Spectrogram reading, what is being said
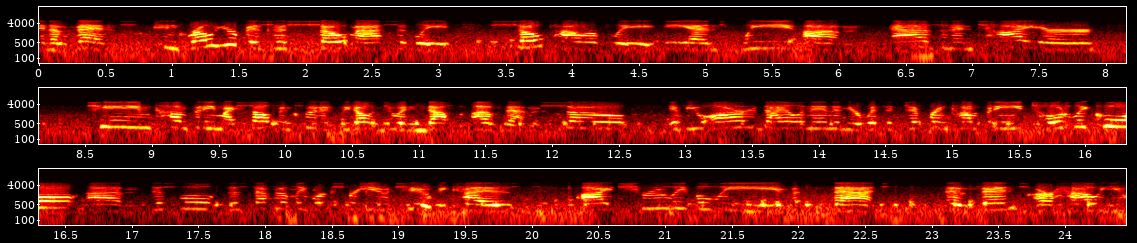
and events can grow your business so massively, so powerfully, and we, um, as an entire team, company, myself included, we don't do enough of them. So if you are dialing in and you're with a different company, totally cool. Um, this will this definitely works for you too because I truly believe that events are how you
